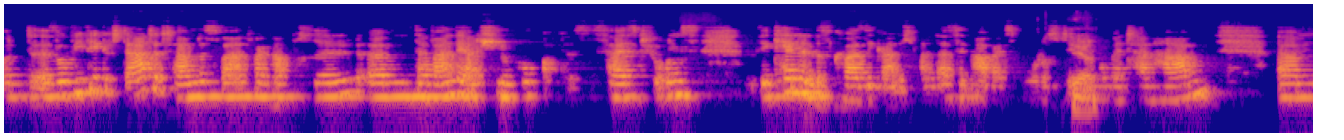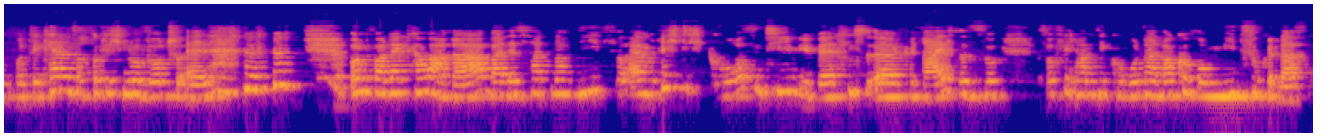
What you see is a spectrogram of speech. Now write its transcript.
Und äh, so wie wir gestartet haben, das war Anfang April, ähm, da waren wir alle schon im Homeoffice. Das heißt für uns, wir kennen es quasi gar nicht anders, den Arbeitsmodus, den ja. wir momentan haben. Ähm, und wir kennen uns auch wirklich nur virtuell und von der Kamera, weil es hat noch nie zu einem richtig großen Team-Event äh, gereicht. Also so, so viel haben die Corona-Lockerungen nie zugelassen.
